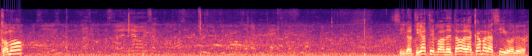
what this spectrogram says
¿Cómo? Si lo tiraste para donde estaba la cámara, sí, boludo.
